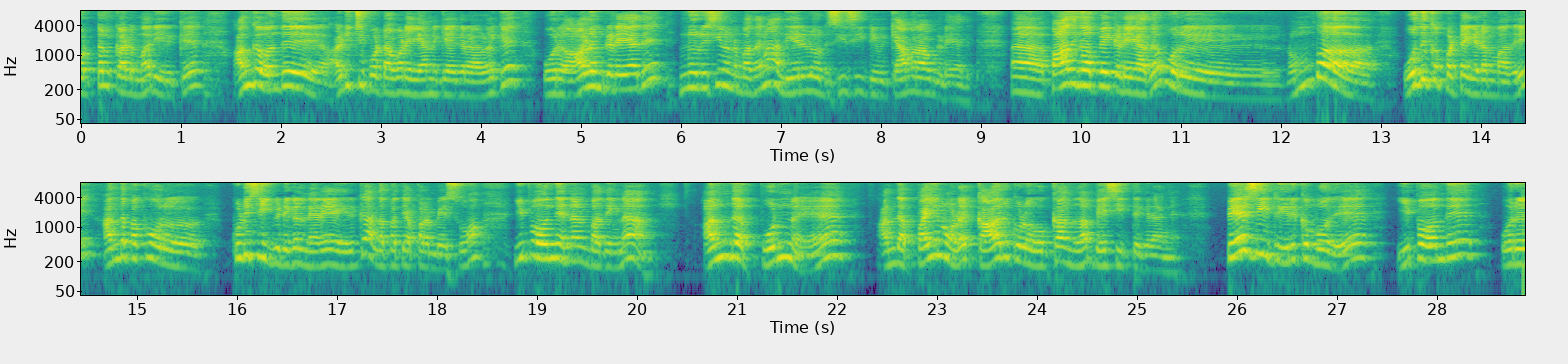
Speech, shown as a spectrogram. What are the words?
பொட்டல் காடு மாதிரி இருக்குது அங்கே வந்து அடித்து போட்டால் கூட ஏன்னு கேட்குற அளவுக்கு ஒரு ஆளும் கிடையாது. இன்னொரு விஷயம் என்ன பார்த்தீங்கன்னா அந்த ஏரியாவில் ஒரு சிசிடிவி கேமராவும் கிடையாது. பாதுகாப்பே கிடையாத ஒரு ரொம்ப ஒதுக்கப்பட்ட இடம் மாதிரி. அந்த பக்கம் ஒரு குடிசை வீடுகள் நிறைய இருக்குது அதை பற்றி அப்புறம் பேசுவோம். இப்போ வந்து என்னன்னு பார்த்தீங்கன்னா அந்த பொண்ணு அந்த பையனோட காருக்குள்ள உட்காந்து தான் பேசிட்டு இருக்கிறாங்க. பேசிட்டு இருக்கும்போது இப்போ வந்து ஒரு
